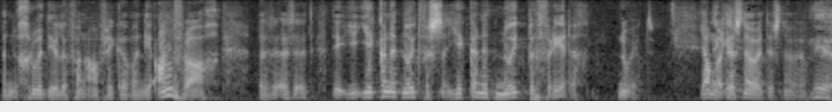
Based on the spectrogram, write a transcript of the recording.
in groot dele van Afrika want die aanvraag is, is, is jy, jy kan dit nooit jy kan dit nooit bevredig nooit. Jammer, dis nou dis nou Nee.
